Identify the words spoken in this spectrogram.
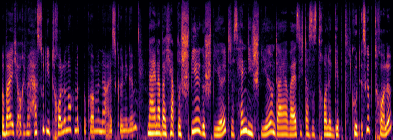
Wobei ich auch, hast du die Trolle noch mitbekommen in der Eiskönigin? Nein, aber ich habe das Spiel gespielt, das Handyspiel, und daher weiß ich, dass es Trolle gibt. Gut, es gibt Trolle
